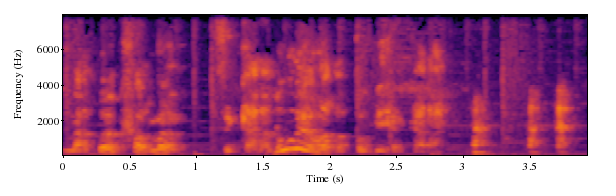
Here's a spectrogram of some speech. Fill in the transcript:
na banca e falava, mano, esse cara não leu anatomia, cara.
